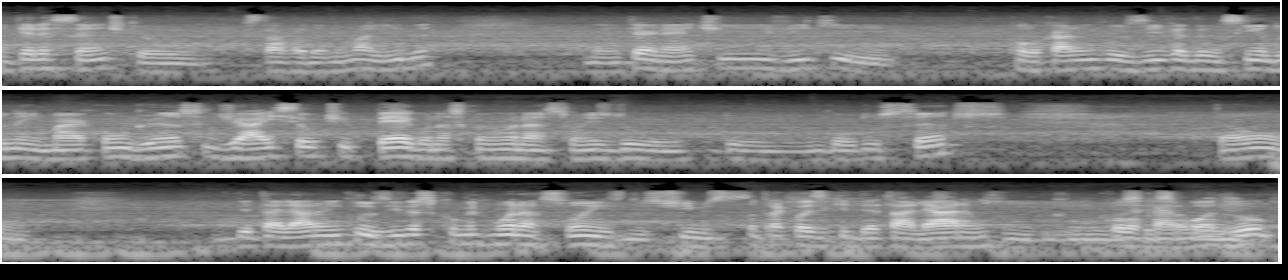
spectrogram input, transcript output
Interessante que eu estava dando uma lida na internet e vi que colocaram inclusive a dancinha do Neymar com o ganso de Ai se eu te pego nas comemorações do, do gol do Santos. Então, detalharam inclusive as comemorações dos times. Outra coisa que detalharam, que, que colocaram no jogo,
